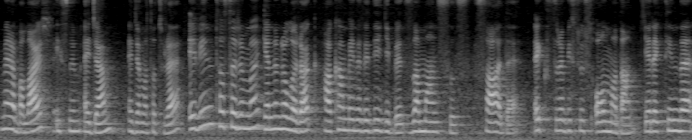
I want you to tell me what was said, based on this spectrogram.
Merhabalar, ismim Ecem, Ecem Atatürk'e. Evin tasarımı genel olarak Hakan Bey'in de dediği gibi zamansız, sade, ekstra bir süs olmadan, gerektiğinde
